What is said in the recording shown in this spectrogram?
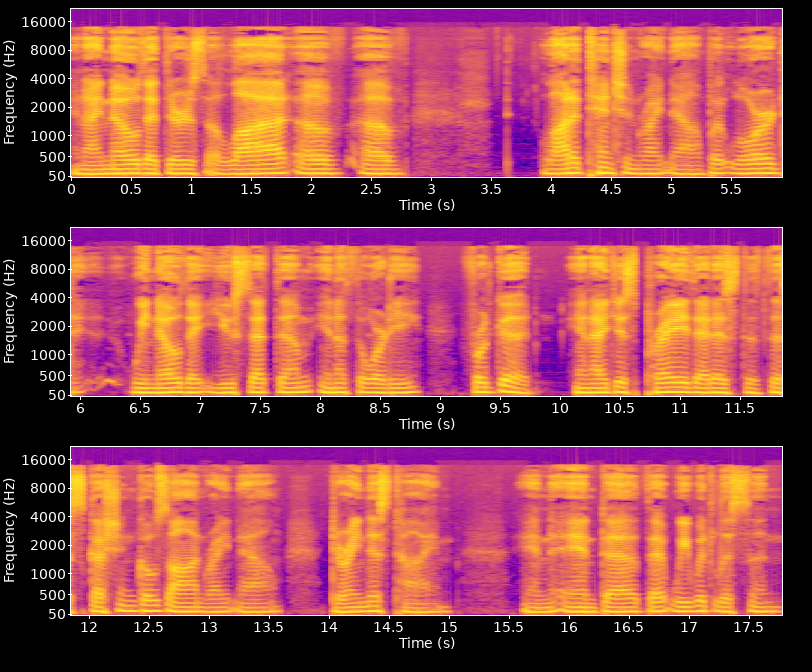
and I know that there's a lot of of lot of tension right now. But Lord, we know that you set them in authority for good, and I just pray that as the discussion goes on right now during this time, and and uh, that we would listen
